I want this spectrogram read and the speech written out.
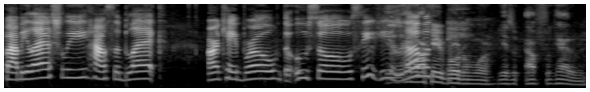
Bobby Lashley, House of Black, RK Bro, The Usos. He he He doesn't love have a, RK Bro no more. He has Alpha Academy.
